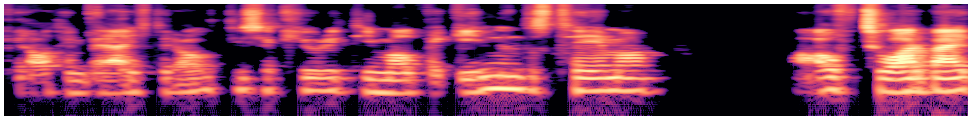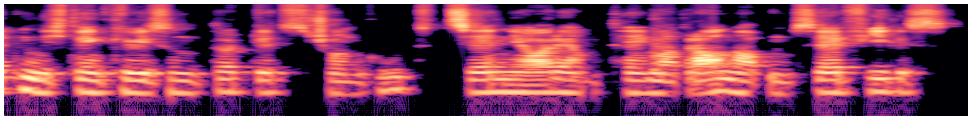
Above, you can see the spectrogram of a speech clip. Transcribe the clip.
gerade im Bereich der IT-Security mal beginnen, das Thema aufzuarbeiten. Ich denke, wir sind dort jetzt schon gut zehn Jahre am Thema dran, haben sehr vieles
